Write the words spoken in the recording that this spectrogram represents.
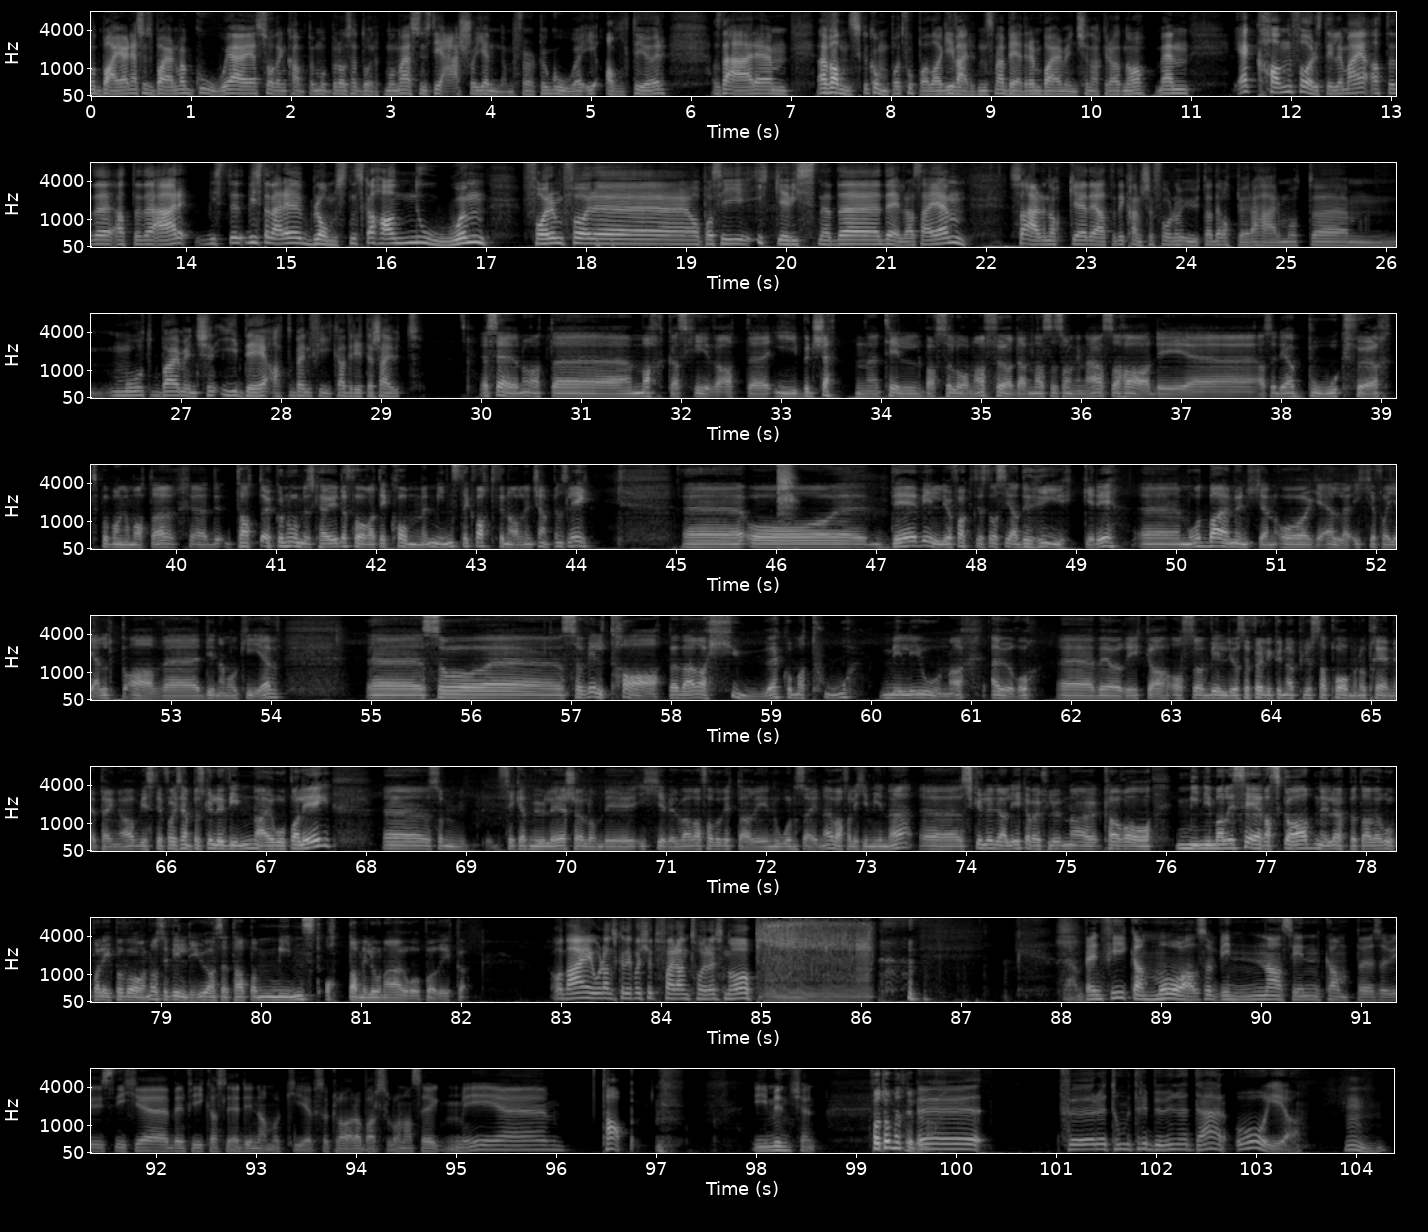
mot Bayern. Jeg syns Bayern var gode. Jeg, jeg, så den kampen mot Borussia Dortmund, og jeg syns de er så gjennomførte og gode i alt de gjør. Altså, det, er, um, det er vanskelig å komme på et fotballag i verden som er bedre enn Bayern München akkurat nå. Men jeg kan forestille meg at det, at det er Hvis, det, hvis den der blomsten skal ha noen form for uh, å si, ikke-visnede deler av seg igjen, så er det nok det at de kanskje får noe ut av det oppgjøret her mot, uh, mot Bayern München i det at Benfica driter seg ut. Jeg ser jo nå at uh, Marca skriver at uh, i budsjettene til Barcelona før denne sesongen her, så har de uh, altså de har bokført på mange måter tatt økonomisk høyde for at de kommer minst til kvartfinalen i Champions League. Uh, og det vil jo faktisk da si at ryker de uh, mot Bayern München og eller ikke får hjelp av uh, Dynamo Kiev, så, så, vil tapet være 20,2 millioner euro ved å ryke. Og så vil de jo selvfølgelig kunne plusse på med noen premiepenger hvis de f.eks. skulle vinne Europa League. Uh, som sikkert mulig, selv om de ikke vil være favoritter i noens øyne. I hvert fall ikke mine. Eh, skulle de allikevel klare å minimalisere skaden i løpet av Europa League på våren, så vil de uansett tape minst 8 millioner euro på å ryke. Å nei, hvordan skal de få kjøpt Ferran Torres nå? ja, Benfica må altså vinne sin kamp. Så hvis ikke Benfica slår Dynamo Kiev, så klarer Barcelona seg med eh, tap i München. For tomme tribuner? Uh, for tomme tribuner der òg, ja. Mm.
